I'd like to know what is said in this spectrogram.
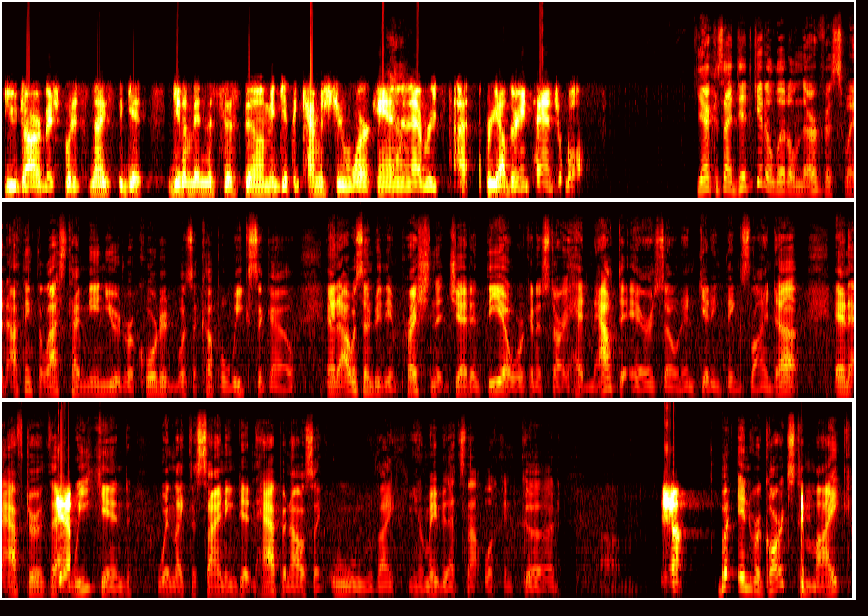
Yu Darvish. But it's nice to get get them in the system and get the chemistry working and every uh, every other intangible. Yeah, because I did get a little nervous when I think the last time me and you had recorded was a couple weeks ago, and I was under the impression that Jed and Theo were going to start heading out to Arizona and getting things lined up. And after that yeah. weekend, when like the signing didn't happen, I was like, ooh, like you know maybe that's not looking good. Um, yeah. But in regards to Mike,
